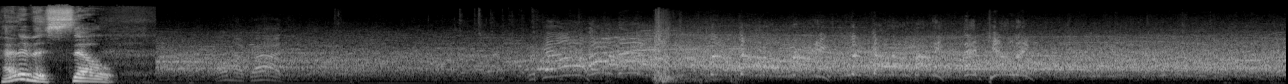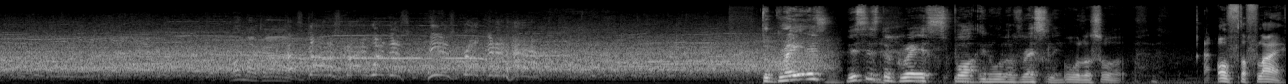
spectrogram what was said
Hell in a cell. Oh my God. Look out. Oh, man! Good God Almighty! Good God Almighty! They killed him! Oh my God. As God is my witness, he is broken in half! The greatest. This is the greatest spot in all of wrestling. All the sort. Off the fly.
